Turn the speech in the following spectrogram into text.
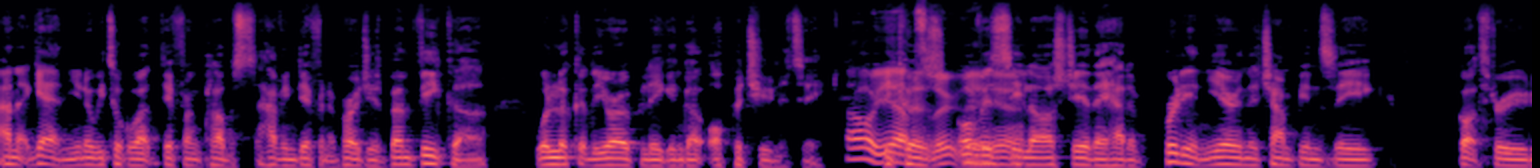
And again, you know, we talk about different clubs having different approaches. Benfica will look at the Europa League and go opportunity. Oh yeah, because absolutely. obviously yeah. last year they had a brilliant year in the Champions League, got through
